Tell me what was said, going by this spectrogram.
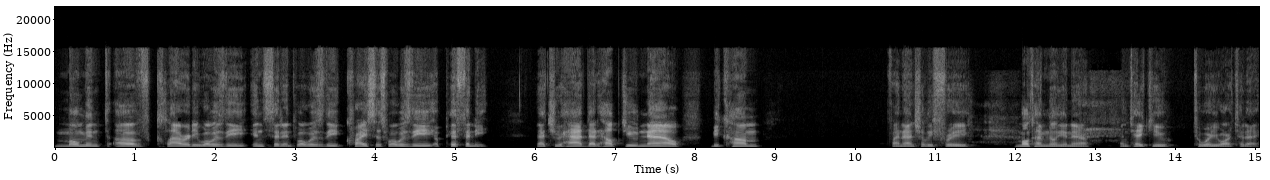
moment of clarity? What was the incident? What was the crisis? What was the epiphany that you had that helped you now become financially free, multimillionaire, and take you to where you are today?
